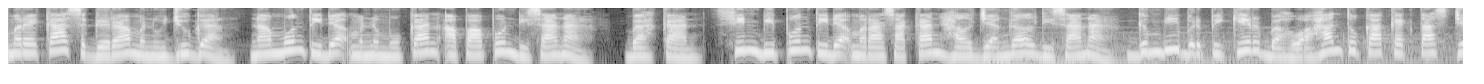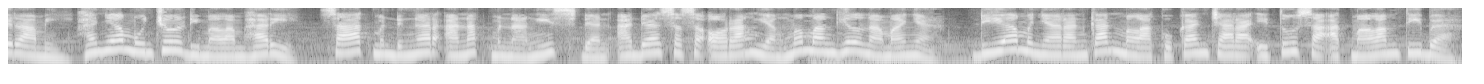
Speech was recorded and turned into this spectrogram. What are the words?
Mereka segera menuju gang, namun tidak menemukan apa pun di sana. Bahkan, Shinbi pun tidak merasakan hal janggal di sana. Gembi berpikir bahwa hantu kakek tas jerami hanya muncul di malam hari saat mendengar anak menangis dan ada seseorang yang memanggil namanya. Dia menyarankan melakukan cara itu saat malam tiba.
